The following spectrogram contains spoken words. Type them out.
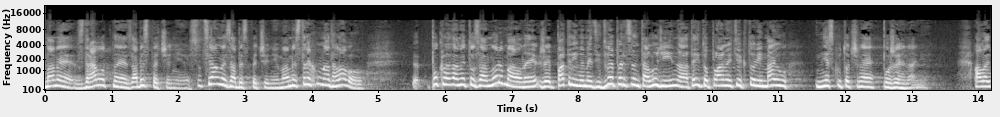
máme zdravotné zabezpečenie, sociálne zabezpečenie, máme strechu nad hlavou. Pokladáme to za normálne, že patríme medzi 2% ľudí na tejto planete, ktorí majú neskutočné požehnanie. Ale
